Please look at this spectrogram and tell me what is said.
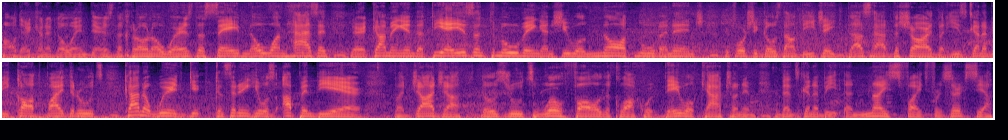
Oh, they're gonna go in. There's the chrono. Where's the save? No one has it. They're coming in. The TA isn't moving, and she will not move an inch before she goes down. DJ does have the shard, but he's gonna be caught by the roots. Kind of weird considering he was up in the air. But Jaja, those roots will follow the clockwork. They will catch on him, and that's gonna be a nice fight for Xerxia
